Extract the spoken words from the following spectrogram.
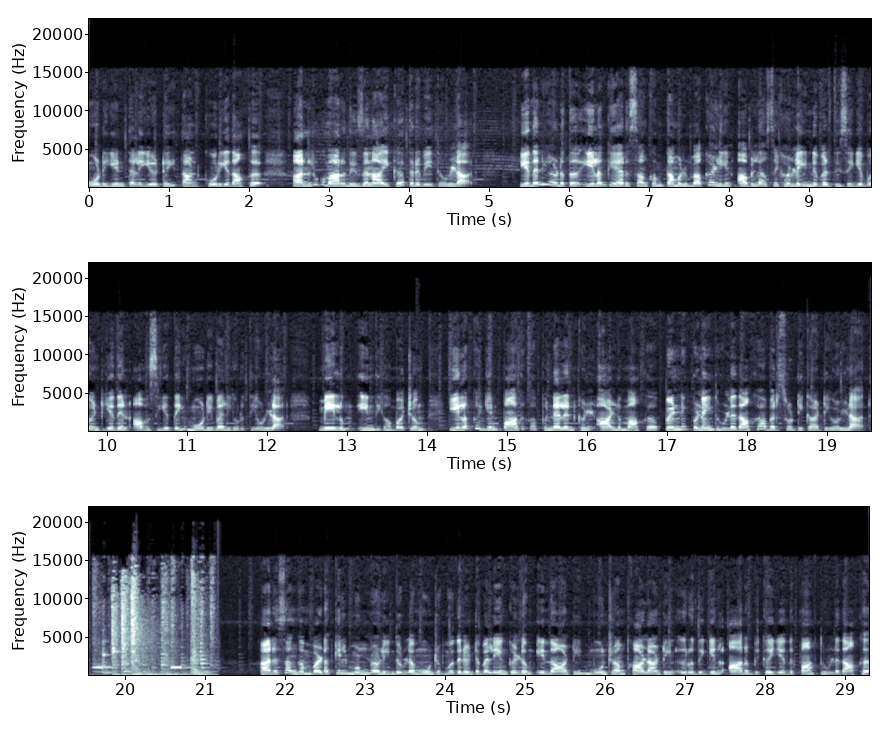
மோடியின் தலையீட்டை தான் கோரியதாக அனில்குமார் திசநாயக்க தெரிவித்துள்ளார். இதனையடுத்து இலங்கை அரசாங்கம் தமிழ் மக்களின் அபிலாசைகளை நிவர்த்தி செய்ய வேண்டியதன் அவசியத்தை மோடி வலியுறுத்தியுள்ளார். மேலும் இந்தியா மற்றும் இலங்கையின் பாதுகாப்பு நலன்கள் ஆழமாக பின்னி பிணைந்துள்ளதாக அவர் சுட்டிக்காட்டியுள்ளார். அரசாங்கம் வடக்கில் முன்னொழிந்துள்ள மூன்று முதலீட்டு வலயங்களும் இந்த ஆண்டின் மூன்றாம் காலாண்டின் இறுதியில் ஆரம்பிக்க எதிர்பார்த்துள்ளதாக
